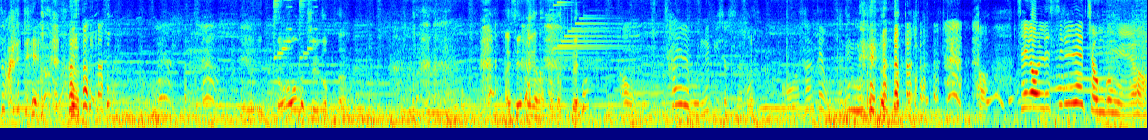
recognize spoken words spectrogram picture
똑같아 여기 너무 즐겁다 아니 세 개가 다 똑같아요? 어, 차이를 못 느끼셨어요? 어, 상대를 못 하겠네. 어, 제가 원래 실루엣 전공이에요.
